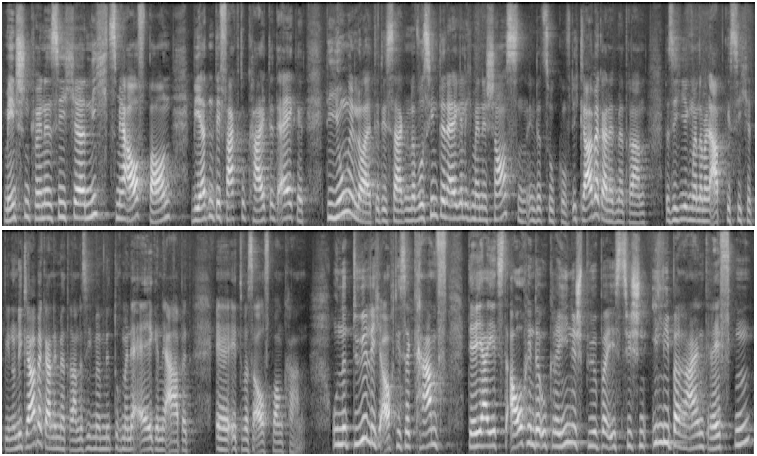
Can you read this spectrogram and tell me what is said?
Menschen können sich äh, nichts mehr aufbauen, werden de facto kalt enteignet. Die jungen Leute, die sagen, na, wo sind denn eigentlich meine Chancen in der Zukunft? Ich glaube gar nicht mehr dran, dass ich irgendwann einmal abgesichert bin. Und ich glaube gar nicht mehr dran, dass ich mir durch meine eigene Arbeit äh, etwas aufbauen kann. Und natürlich auch dieser Kampf, der ja jetzt auch in der Ukraine spürbar ist zwischen illiberalen Kräften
